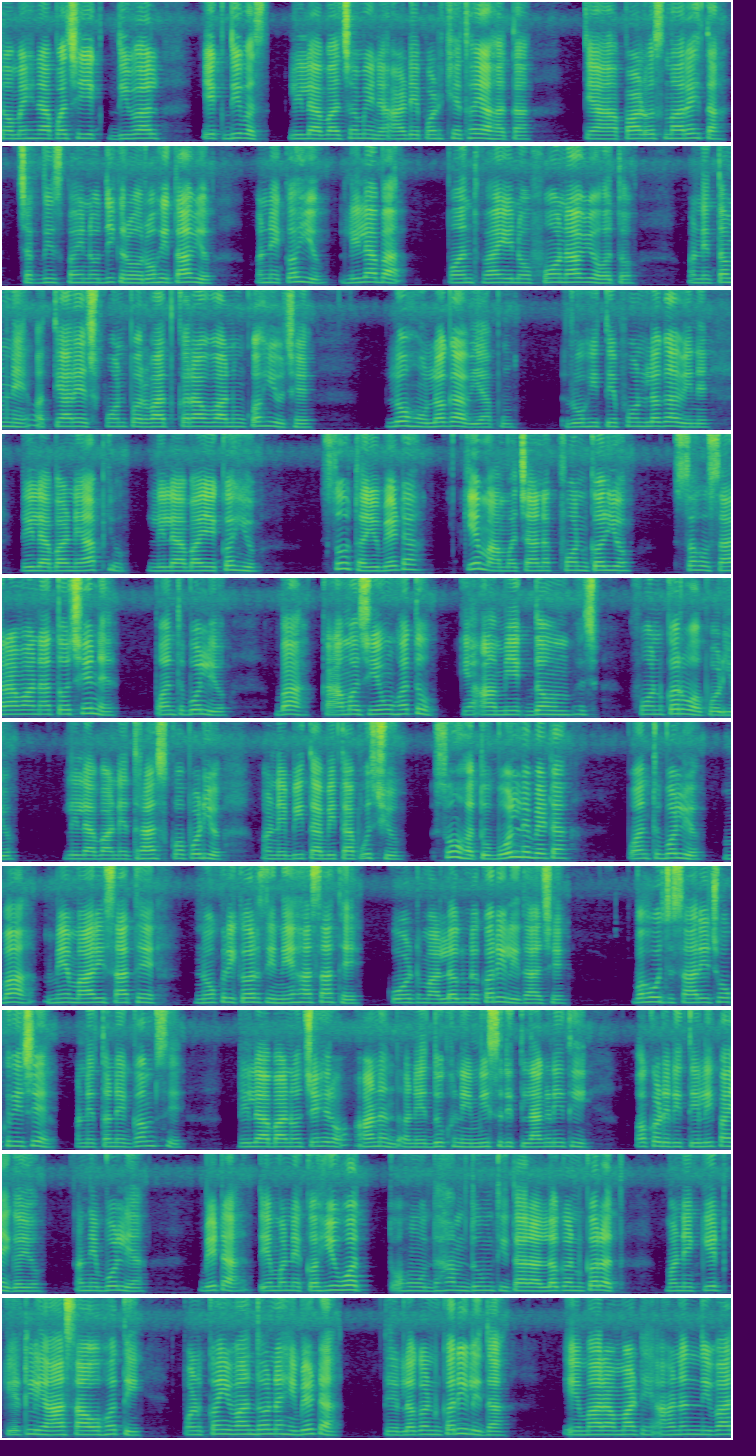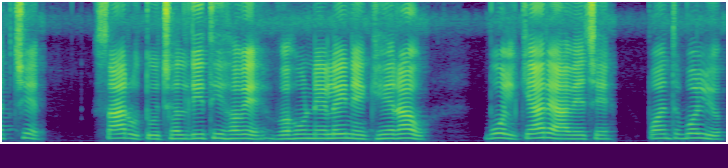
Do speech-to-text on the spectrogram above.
છ મહિના પછી એક દિવાલ, એક દિવસ લીલાબા જમીને આડે પડખે થયા હતા. ત્યાં પાડોશમાં રહેતા જગદીશભાઈનો દીકરો રોહિત આવ્યો અને કહ્યું, લીલાબા, પંથભાઈનો ફોન આવ્યો હતો અને તમને અત્યારે જ ફોન પર વાત કરાવવાનું કહ્યું છે. લો, હું લગાવી આપું. રોહિતે ફોન લગાવીને લીલાબાને આપ્યો. લીલાબાએ કહ્યું શું થયું બેટા? કેમ આમ અચાનક ફોન કર્યો? સહુ સારાવાના તો છે ને? પંથ બોલ્યો, બા, કામ જ એવું હતું કે આમ એકદમ જ ફોન કરવો પડ્યો. લીલાબાને ધ્રાસકો પડ્યો અને બીતા બીતા પૂછ્યું, શું હતું? બોલ ને બેટા. પંથ બોલ્યો, બા, મેં મારી સાથે નોકરી કરતી નેહા સાથે કોર્ટમાં લગ્ન કરી લીધા છે. બહુ જ સારી છોકરી છે અને તને ગમશે. લીલાબાનો ચહેરો આનંદ અને દુઃખની મિશ્રિત લાગણીથી અકળ રીતે લીપાઈ ગયો અને બોલ્યા, બેટા, તે મને કહ્યું હોત તો હું ધામધૂમથી તારા લગ્ન કરત. મને કેટ કેટલી આશાઓ હતી, પણ કંઈ વાંધો નહીં બેટા, તે લગ્ન કરી લીધા. એ મારા માટે આનંદની વાત છે. સારું, તું જલ્દીથી હવે વહુને લઈને ઘેર આવ. બોલ, ક્યારે આવે છે? પંથ બોલ્યો,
